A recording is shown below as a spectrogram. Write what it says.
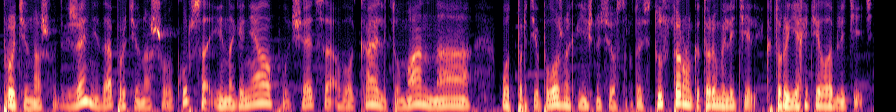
против нашего движения, да, против нашего курса и нагонял, получается, облака или туман на вот противоположную конечную сестру, то есть ту сторону, которую мы летели, которую я хотел облететь.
